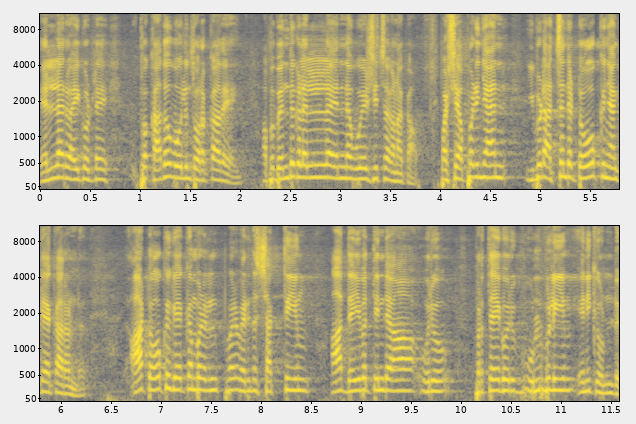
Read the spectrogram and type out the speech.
എല്ലാവരും ആയിക്കോട്ടെ ഇപ്പോൾ കഥ പോലും തുറക്കാതെയായി. അപ്പോൾ ബന്ധുക്കളെല്ലാം എന്നെ ഉപേക്ഷിച്ച കണക്കാം. പക്ഷേ അപ്പോഴും ഞാൻ ഇവിടെ അച്ഛന്റെ ടോക്ക് ഞാൻ കേൾക്കാറുണ്ട്. ആ ടോക്ക് കേൾക്കുമ്പോൾ വരുന്ന ശക്തിയും ആ ദൈവത്തിന്റെ ആ ഒരു പ്രത്യേക ഒരു ഉൾവിളിയും എനിക്കുണ്ട്.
